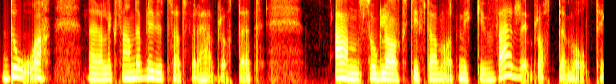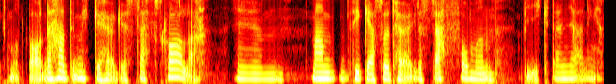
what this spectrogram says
då, när Alexandra blev utsatt för det här brottet, ansåg lagstiftaren var ett mycket värre brott än våldtäkt mot barn. Det hade mycket högre straffskala. Ehm, man fick alltså ett högre straff om man begick den gärningen.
